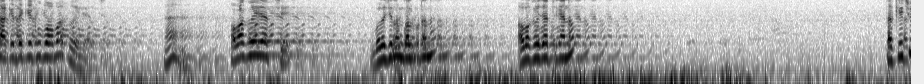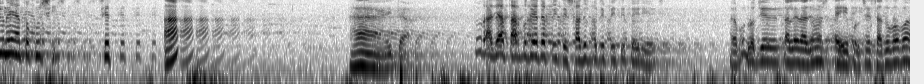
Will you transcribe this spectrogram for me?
তাকে দেখে খুব অবাক হয়ে যাচ্ছে। হ্যাঁ অবাক হয়ে যাচ্ছে। বলেছিলাম গল্পটা না? অবাক হয়ে যাচ্ছে কেন? তার কিছু নেই, এত খুশি। হ্যাঁ এটা তো রাজা তার প্রতি একটা প্রীতি, সাধুর প্রতি প্রীতি তৈরি হয়েছে। বলল যে, তাহলে রাজামশ এই বলছে, সাধু বাবা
